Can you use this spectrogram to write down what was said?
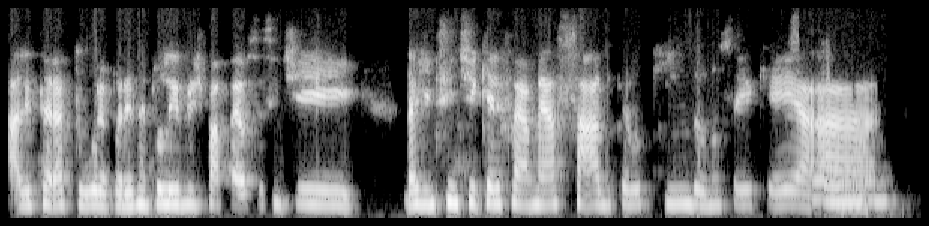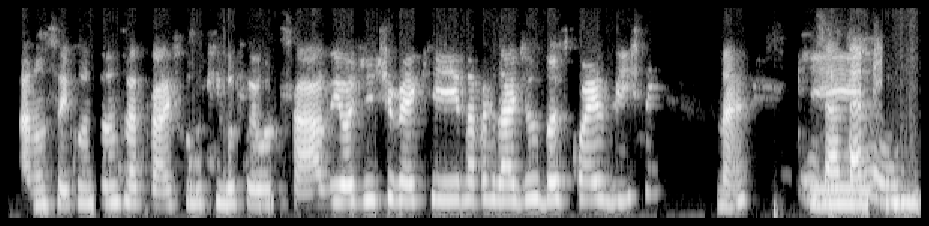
a literatura, por exemplo, o livro de papel, você sentir, da gente sentir que ele foi ameaçado pelo Kindle, não sei o que, a, a não sei quantos anos atrás, quando o Kindle foi lançado, e hoje a gente vê que, na verdade, os dois coexistem, né? Que, Exatamente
